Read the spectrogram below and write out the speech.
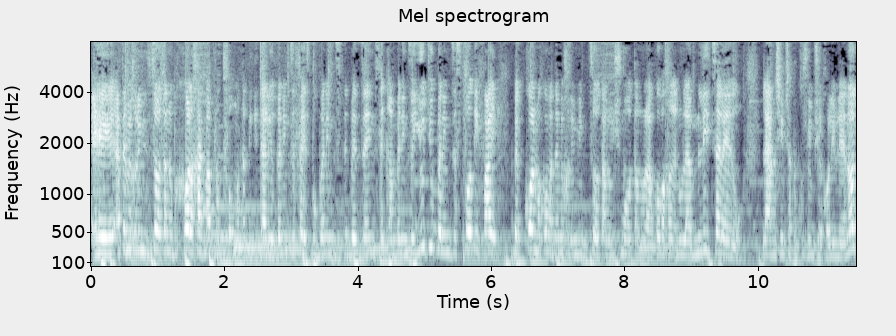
אה, אתם יכולים למצוא אותנו בכל אחת מהפלטפורמות הדיגיטליות, בין אם זה פייסבוק, בין אם זה אינסטגרם, בין אם זה יוטיוב, בין אם זה ספוטיפיי, בכל מקום אתם יכולים למצוא אותנו, לשמוע אותנו, לעקוב אחרינו, להמליץ עלינו לאנשים שאתם חושבים שיכולים ליהנות,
